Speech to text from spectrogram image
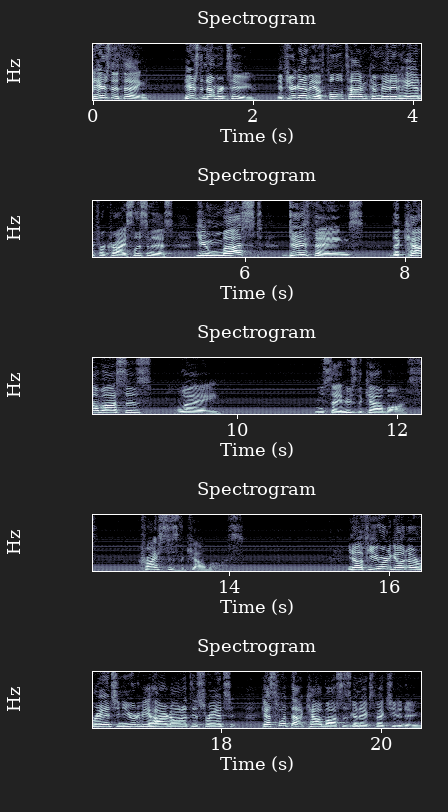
here's the thing here's the number two. If you're going to be a full time committed hand for Christ, listen to this. You must do things the cow boss's way. And you say, who's the cow boss? Christ is the cow boss. You know, if you were to go to a ranch and you were to be hired on at this ranch, guess what that cow boss is going to expect you to do?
